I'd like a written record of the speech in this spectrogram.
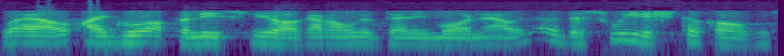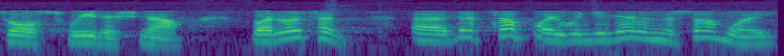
Well, I grew up in East New York. I don't live there anymore now. Uh, The Swedish took over. It's all Swedish now. But listen, uh, that subway, when you get in the subway,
